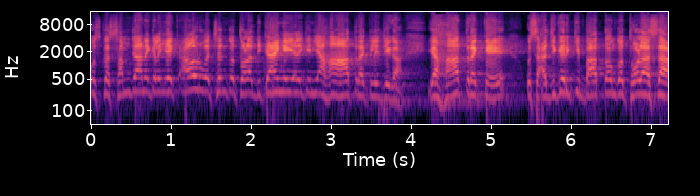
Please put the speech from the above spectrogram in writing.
उसको समझाने के लिए एक और वचन को थोड़ा दिखाएँगे लेकिन यहाँ हाथ रख लीजिएगा। यह हाथ रख के उस अजगर की बातों को थोड़ा सा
